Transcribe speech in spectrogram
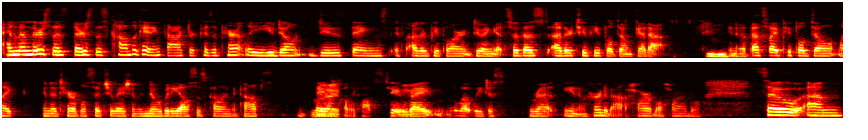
and then there's this, there's this complicating factor because apparently you don't do things if other people aren't doing it. So those other two people don't get up. Mm-hmm. You know, that's why people don't like in a terrible situation when nobody else is calling the cops. They right. don't call the cops too, yeah. right? What we just read, you know, heard about. Horrible, horrible. So, um,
